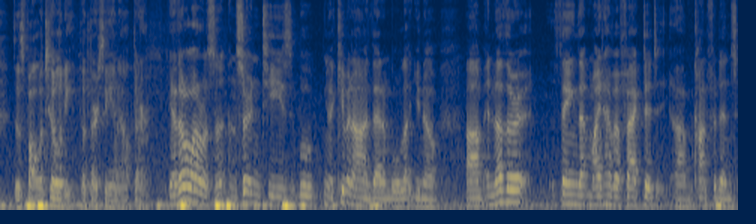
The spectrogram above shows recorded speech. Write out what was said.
this volatility that they're seeing out there. Yeah, there are a lot of uncertainties. We'll you know keep an eye on that, and we'll let you know. Um, another thing that might have affected um, confidence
